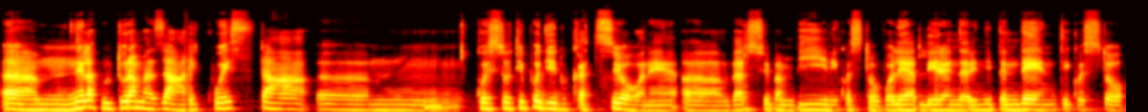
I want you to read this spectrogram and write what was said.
Um, nella cultura Masai questa, um, questo tipo di educazione uh, verso i bambini, questo volerli rendere indipendenti, questo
